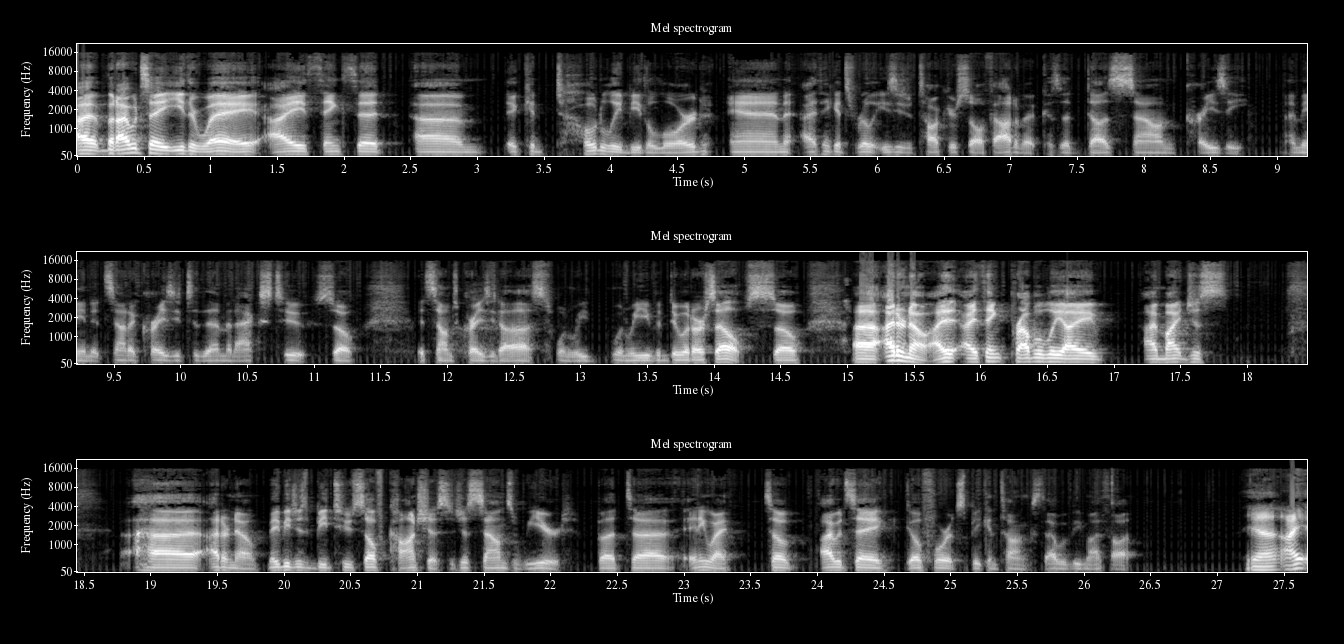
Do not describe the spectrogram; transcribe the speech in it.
I, but I would say either way, I think that um, it could totally be the Lord. And I think it's really easy to talk yourself out of it because it does sound crazy. I mean, it sounded crazy to them in Acts two, so it sounds crazy to us when we when we even do it ourselves. So uh, I don't know. I, I think probably I I might just uh, I don't know. Maybe just be too self conscious. It just sounds weird. But uh, anyway, so I would say go for it. Speak in tongues. That would be my thought. Yeah, I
